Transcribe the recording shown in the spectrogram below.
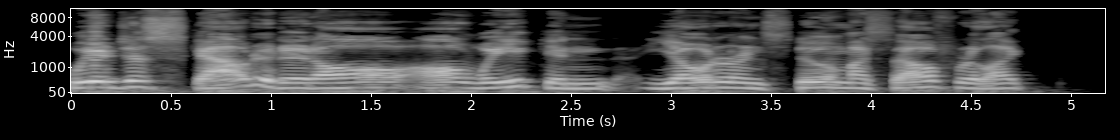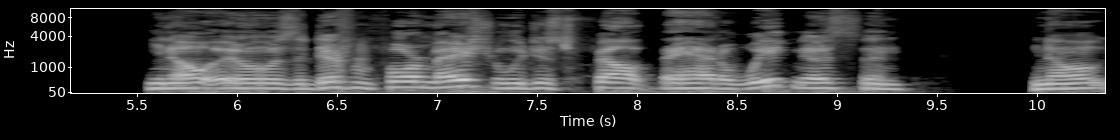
we had just scouted it all all week. And Yoder and Stu and myself were like, you know, it was a different formation. We just felt they had a weakness, and you know,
